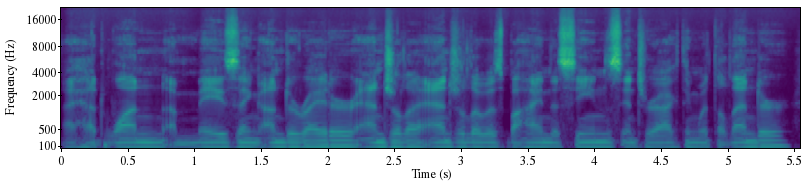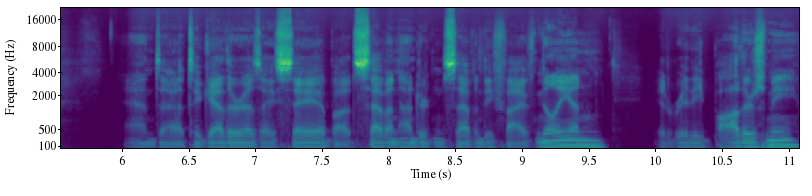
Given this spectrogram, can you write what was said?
I had one amazing underwriter, Angela. Angela was behind the scenes interacting with the lender. And uh, together, as I say, about 775 million. It really bothers me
